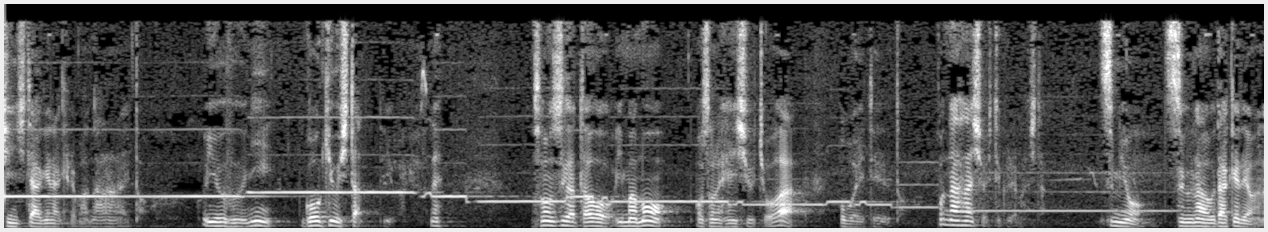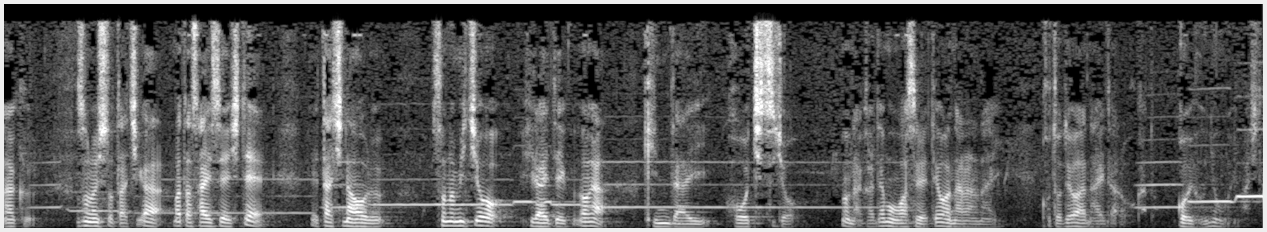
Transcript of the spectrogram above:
信じてあげなければならないと。いうふうに号泣したっていうわけですね。その姿を今もその編集長は覚えていると。こんな話をしてくれました。罪を償うだけではなくその人たちがまた再生して立ち直るその道を開いていくのが近代法秩序の中でも忘れてはならないことではないだろうかとこういうふうに思いました。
